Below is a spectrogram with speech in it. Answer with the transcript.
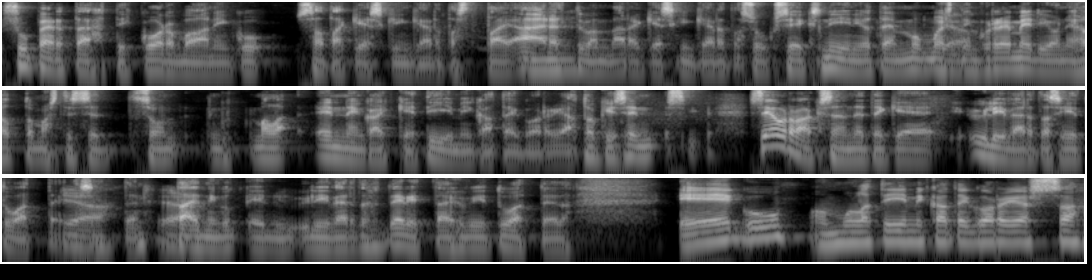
supertähti korvaa niin kuin sata keskinkertaista tai mm. äärettömän määrä keskinkertaisuuksia, eikö niin? Joten mun mielestä niin Remedy on ehdottomasti se, se on niin kuin, ennen kaikkea tiimikategoria. Toki sen seurauksena ne tekee ylivertaisia tuotteita Joo, sitten, jo. tai niin kuin, ylivertaisia, erittäin hyviä tuotteita. Egu on mulla tiimikategoriassa,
